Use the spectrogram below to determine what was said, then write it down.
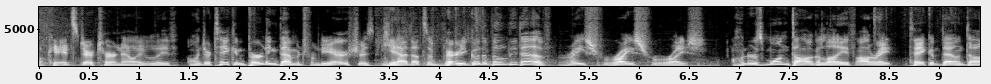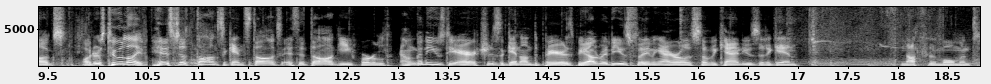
Okay, it's their turn now, I believe. Oh, and they're taking burning damage from the archers. Yeah, that's a very good ability to have. Right, right, right. Oh, there's one dog alive. Alright, take him down, dogs. Oh, there's two alive. It's just dogs against dogs. It's a dog eat world. I'm going to use the archers again on the bears. We already used flaming arrows, so we can't use it again. Not for the moment.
